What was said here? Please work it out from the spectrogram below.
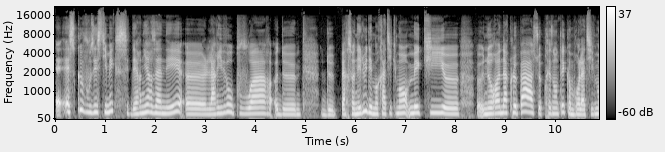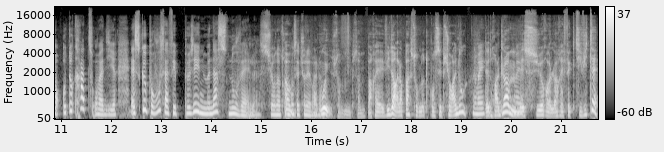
Est-ce que vous estimez que ces dernières années, euh, l'arrivée au pouvoir de, de personnes élues démocratiquement, mais qui euh, euh, ne renaclent pas à se présenter comme relativement autocrates, on va dire, est-ce que pour vous, ça fait peser une menace nouvelle sur notre ah, conception des droits de l'homme? Oui, ça, me paraît évident. Alors pas sur notre conception à nous des droits de l'homme, mais sur leur effectivité.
